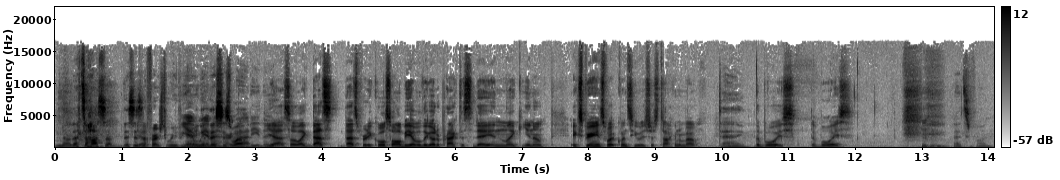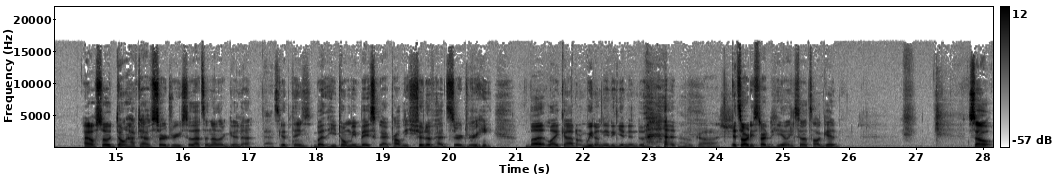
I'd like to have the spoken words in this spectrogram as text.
No, that's awesome. This is Yeah. the first we've yeah, hearing we of haven't this as heard well. that either. Yeah, so like that's that's pretty cool. So I'll be able to go to practice today and like you know experience what Quincy was just talking about. Dang, The boys. The boys. that's fun. I also don't have to have surgery, so that's another good uh, That's good thing. But he told me basically I probably should have had surgery, but like I don't we don't need to get into that. Oh gosh. It's already started healing, so it's all good. So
